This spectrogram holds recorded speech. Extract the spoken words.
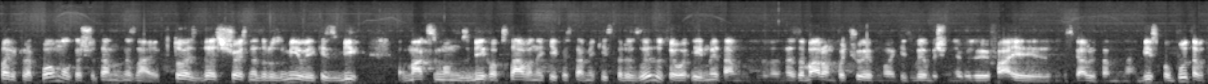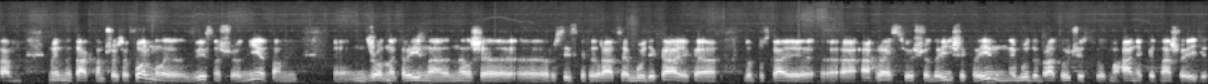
перекра помилка, що там не знаю, хтось десь щось не зрозумів, якийсь збіг, максимум збіг обставин, якихось там якісь привезли до цього, і ми там незабаром почуємо якісь вибачення від УЄФА і скажуть там біс попутав, там ми не так там щось оформили. Звісно, що ні, там е, жодна країна, не лише е, Російська Федерація, будь-яка, яка допускає е, агресію щодо інших країн, не буде брати участь у змаганнях від нашої гіди.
